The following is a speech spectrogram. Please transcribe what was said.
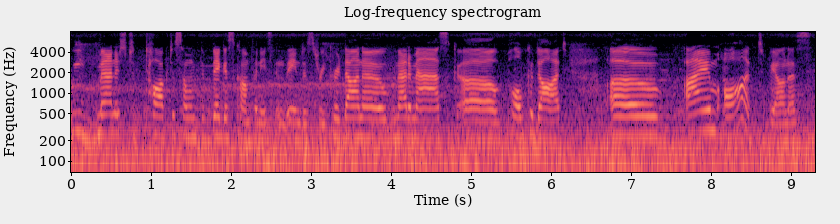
we managed to talk to some of the biggest companies in the industry: Cardano, MetaMask, uh, Polkadot. I'm awed, to be honest,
